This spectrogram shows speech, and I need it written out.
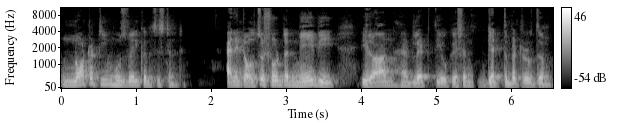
not a team who's very consistent. And it also showed that maybe Iran had let the occasion get the better of them.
